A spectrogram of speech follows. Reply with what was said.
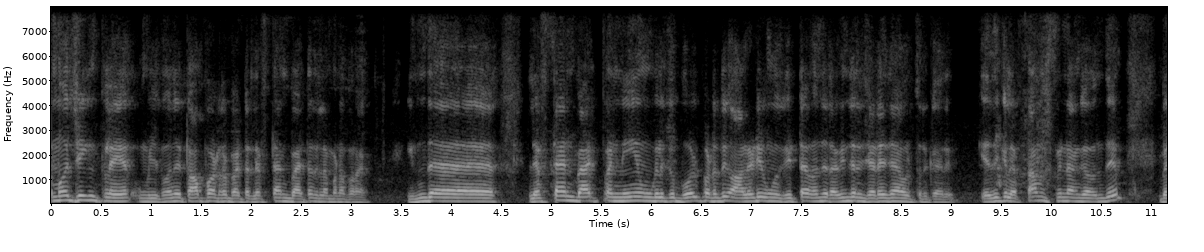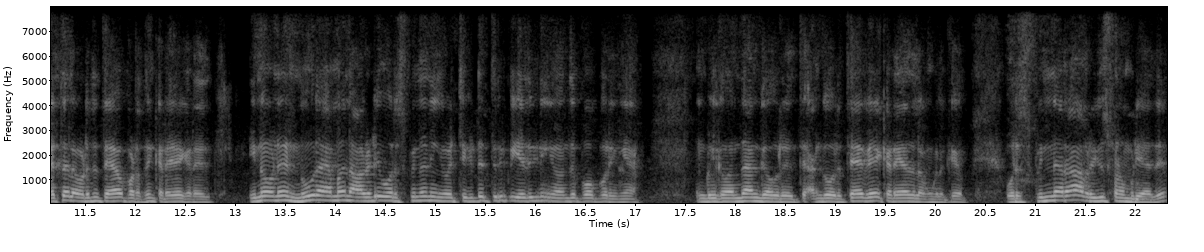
emerging player உங்களுக்கு வந்து top order batter left hand batter எல்லாம் பண்ண போறாங்க. இந்த லெஃப்ட் ஹேண்ட் பேட் பண்ணி உங்களுக்கு போல் பண்றதுக்கு ஆல்ரெடி உங்ககிட்ட வந்து ரவீந்திரன் ஜடேஜா ஒருத்தருக்காரு எதுக்கு லெஃப்ட் ஆர்ம் ஸ்பின் அங்க வந்து பெத்தல வந்து தேவைப்படுறதும் கிடையவே கிடையாது. இன்னொன்னு நூறு ஆல்ரெடி ஒரு ஸ்பின்னை நீங்க வச்சுக்கிட்டு திருப்பி எதுக்கு நீங்க வந்து போக போறீங்க? உங்களுக்கு வந்து அங்க ஒரு அங்கே அங்க ஒரு தேவையே கிடையாதுல உங்களுக்கு. ஒரு ஸ்பின்னரா அவர் யூஸ் பண்ண முடியாது.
